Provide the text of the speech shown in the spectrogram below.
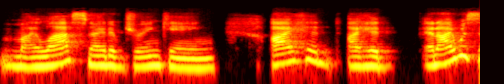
my last night of drinking, I had I had and I was,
